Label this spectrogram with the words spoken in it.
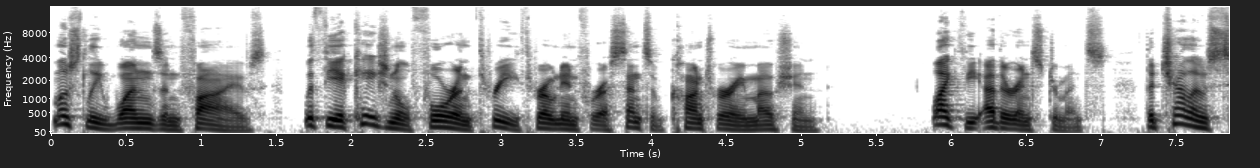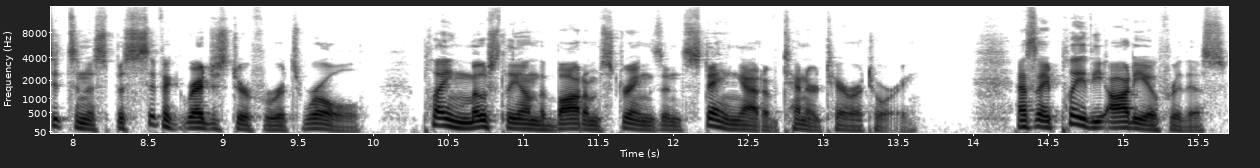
mostly ones and fives, with the occasional 4 and 3 thrown in for a sense of contrary motion. Like the other instruments, the cello sits in a specific register for its role, playing mostly on the bottom strings and staying out of tenor territory. As I play the audio for this,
